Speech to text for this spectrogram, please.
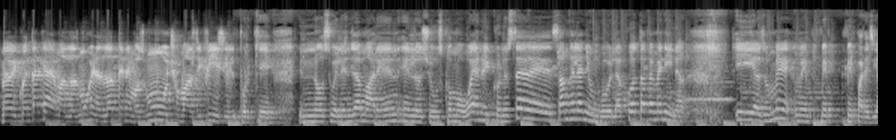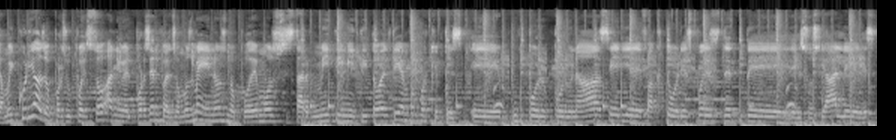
me doy cuenta que además las mujeres la tenemos mucho más difícil porque nos suelen llamar en, en los shows como, bueno, y con ustedes, Ángela Ñongo, la cuota femenina. Y eso me, me, me, parecía muy curioso, por supuesto, a nivel porcentual somos menos, no podemos estar miti miti todo el tiempo porque pues eh, por, por, una serie de factores pues de, de, sociales,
